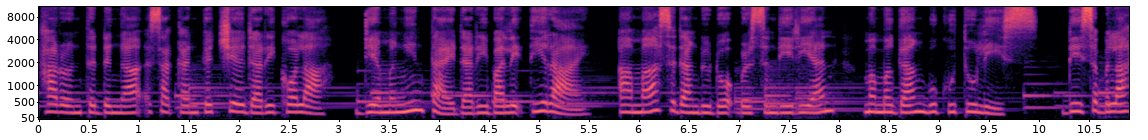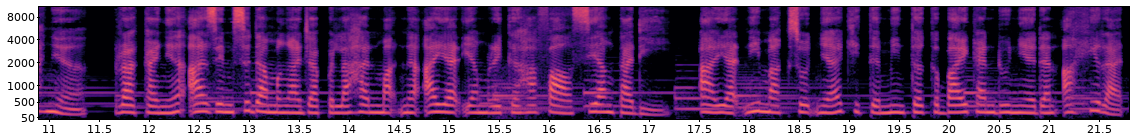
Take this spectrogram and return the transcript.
Harun terdengar esakan kecil dari kolah. Dia mengintai dari balik tirai. Ama sedang duduk bersendirian memegang buku tulis. Di sebelahnya, rakannya Azim sedang mengajar perlahan makna ayat yang mereka hafal siang tadi. Ayat ni maksudnya kita minta kebaikan dunia dan akhirat,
